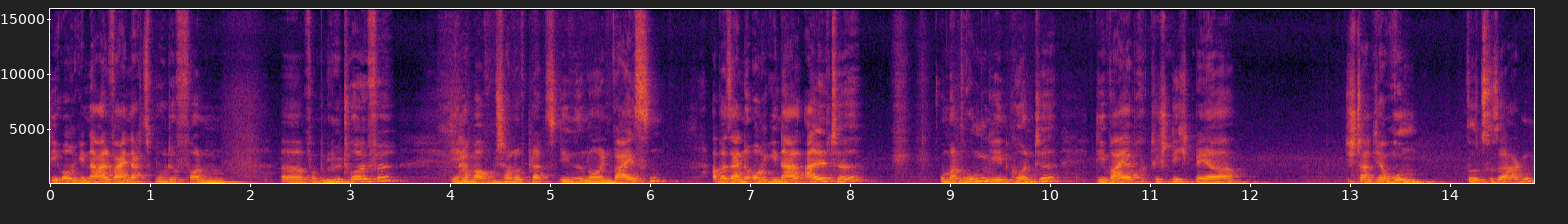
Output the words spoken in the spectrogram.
die Original-Weihnachtsbude von, äh, vom Glühteufel. Die haben auf dem Schallochplatz diese neuen Weißen. Aber seine original alte, wo man rumgehen konnte, die war ja praktisch nicht mehr die stand ja rum, sozusagen.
